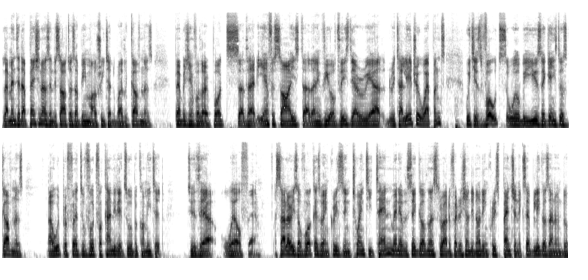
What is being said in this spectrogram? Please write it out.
lamented that pensioners in the southwest are being maltreated by the governors. Pemberton for the reports uh, that he emphasized uh, that in view of this, their rea- retaliatory weapons, which is votes, will be used against those governors and would prefer to vote for candidates who will be committed to their welfare. Salaries of workers were increased in 2010. Many of the state governors throughout the federation did not increase pension except Lagos and Ondo.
